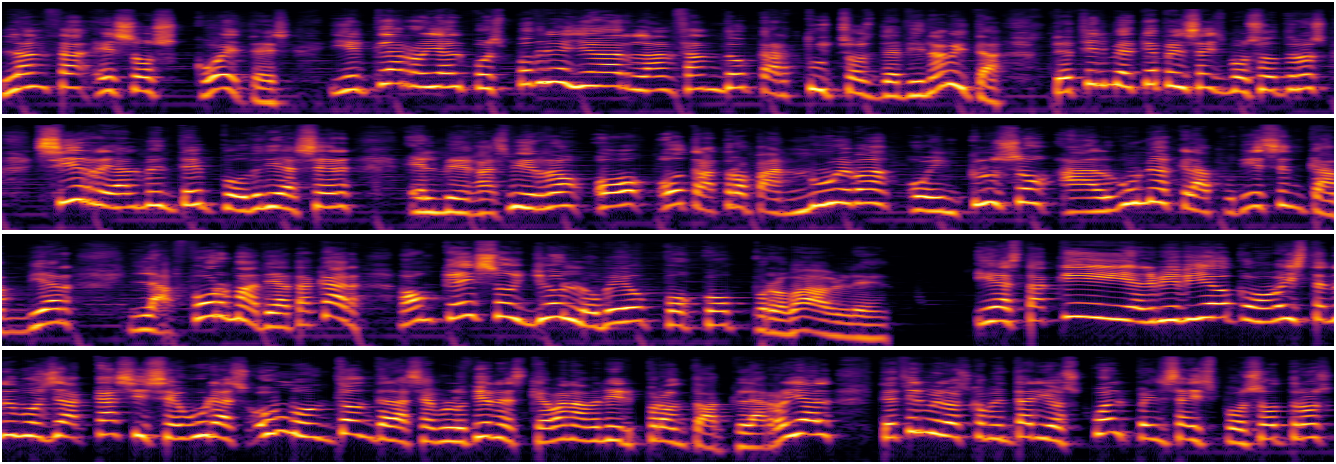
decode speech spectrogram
lanza esos cohetes y en Clash Royale pues podría llegar lanzando cartuchos de dinamita. Decidme qué pensáis vosotros si realmente podría ser el Megasbirro o otra tropa nueva o incluso alguna que la pudiesen cambiar la forma de atacar, aunque eso yo lo veo poco probable. Y hasta aquí el vídeo, como veis tenemos ya casi seguras un montón de las evoluciones que van a venir pronto a Clash Royale. Decidme en los comentarios cuál pensáis vosotros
